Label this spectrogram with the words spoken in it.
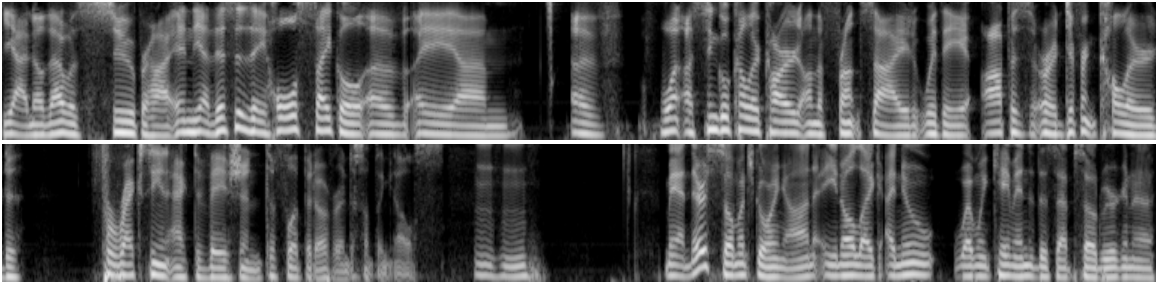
Yeah, no, that was super high. And yeah, this is a whole cycle of a um of one a single color card on the front side with a opposite or a different colored Phyrexian activation to flip it over into something else. Mm-hmm. Man, there's so much going on. You know, like I knew when we came into this episode, we were gonna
